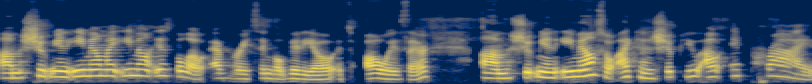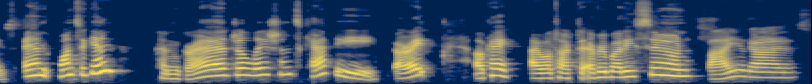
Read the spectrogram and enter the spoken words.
Um, shoot me an email. My email is below every single video, it's always there. Um, shoot me an email so I can ship you out a prize. And once again, congratulations, Kathy. All right. Okay. I will talk to everybody soon. Bye, you guys.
